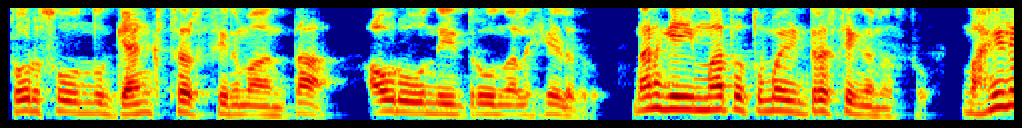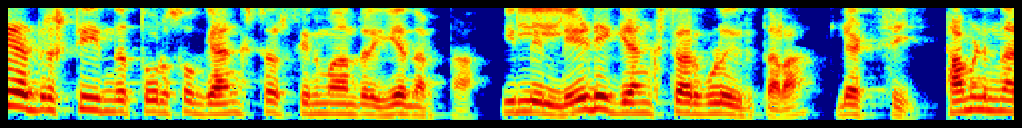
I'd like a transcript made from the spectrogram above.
ತೋರಿಸುವ ಒಂದು ಗ್ಯಾಂಗ್ಸ್ಟರ್ ಸಿನಿಮಾ ಅಂತ ಅವರು ಒಂದು ಇಂಟರ್ವ್ಯೂ ನಲ್ಲಿ ಹೇಳಿದ್ರು. ನನಗೆ ಈ ಮಾತು ತುಂಬಾ ಇಂಟ್ರೆಸ್ಟಿಂಗ್ ಅನಿಸ್ತು ಮಹಿಳೆಯ ದೃಷ್ಟಿಯಿಂದ ತೋರಿಸೋ ಗ್ಯಾಂಗ್ಸ್ಟರ್ ಸಿನಿಮಾ ಅಂದ್ರೆ ಏನರ್ಥ? ಇಲ್ಲಿ ಲೇಡಿ ಗ್ಯಾಂಗ್ಸ್ಟರ್ಗಳು ಇರ್ತಾರ? ಲೆಟ್ ಸಿ ತಮಿಳಿನ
